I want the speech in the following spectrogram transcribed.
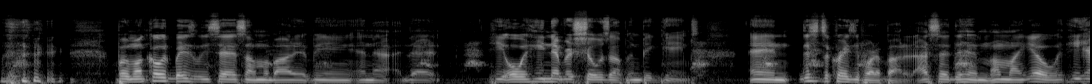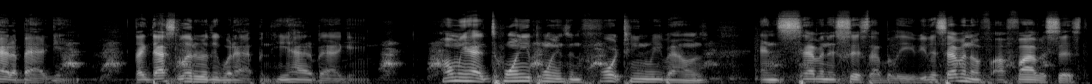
but my coach basically said something about it being and that that he always he never shows up in big games. And this is the crazy part about it. I said to him, I'm like, yo, he had a bad game. Like that's literally what happened. He had a bad game. Homie had 20 points and 14 rebounds and seven assists, I believe, either seven or, or five assists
